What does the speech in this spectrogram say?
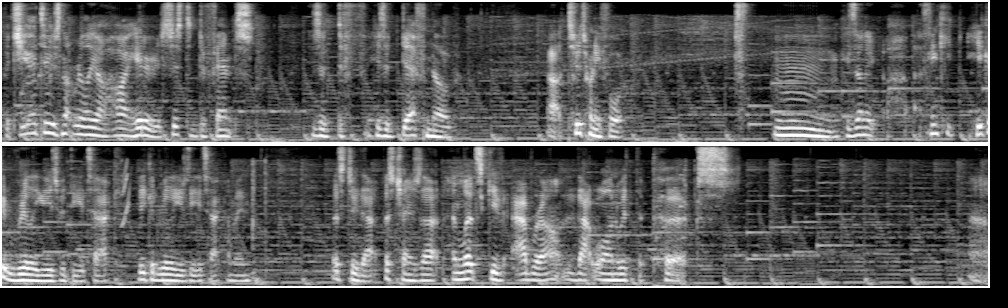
But Geodude's not really a high hitter. He's just a defense. He's a def he's a def nob. Ah, 224. Mmm, he's only. I think he, he could really use with the attack. He could really use the attack. I mean, let's do that. Let's change that. And let's give Abra that one with the perks. Uh,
